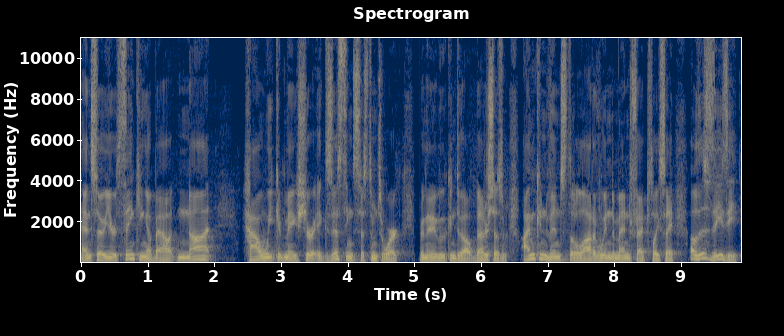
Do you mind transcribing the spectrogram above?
And so you're thinking about not how we could make sure existing systems work, but maybe we can develop better systems. I'm convinced that a lot of window manufacturers say, oh, this is easy.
